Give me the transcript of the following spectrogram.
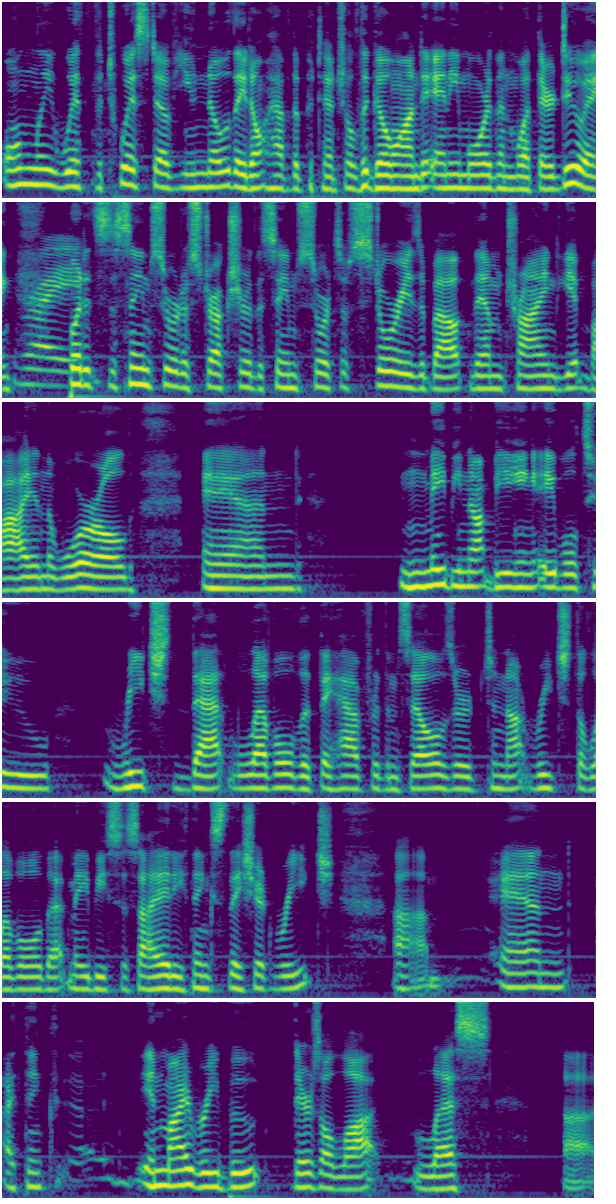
only with the twist of you know they don't have the potential to go on to any more than what they're doing. Right. But it's the same sort of structure, the same sorts of stories about them trying to get by in the world and maybe not being able to reach that level that they have for themselves or to not reach the level that maybe society thinks they should reach. Um, and I think uh, in my reboot, there's a lot less uh,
